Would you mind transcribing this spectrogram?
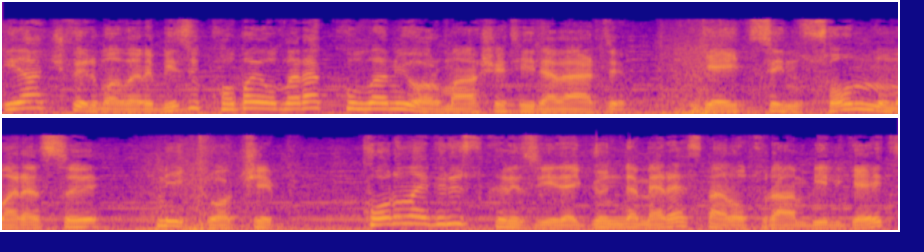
ilaç firmaları bizi kobay olarak kullanıyor manşetiyle verdi. Gates'in son numarası mikroçip. Koronavirüs kriziyle gündeme resmen oturan Bill Gates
